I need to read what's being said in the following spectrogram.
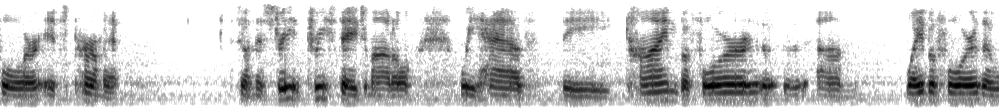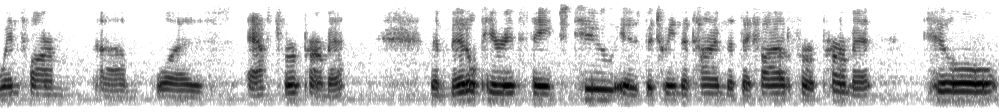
for its permit. So in the three, three-stage model, we have the time before, um, way before the wind farm um, was asked for a permit. The middle period, stage two, is between the time that they filed for a permit till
